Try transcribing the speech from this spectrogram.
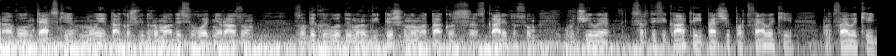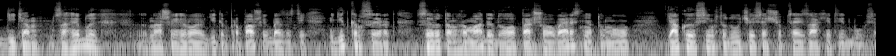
е, волонтерські. Ну і також від громади сьогодні разом з владикою Володимиром Війтишином, а також з Карітосом вручили сертифікати і перші портфелики, портфелики дітям загиблих наших героїв, дітям пропавших безвісті і діткам сирот, сиротам громади до 1 вересня. Тому дякую всім, хто долучився, щоб цей захід відбувся.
